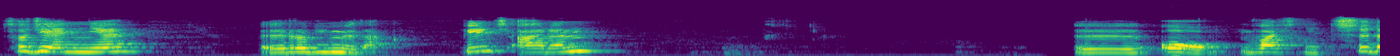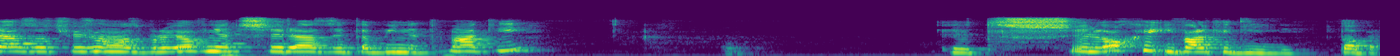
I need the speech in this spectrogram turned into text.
Codziennie y, robimy tak. 5 aren Yy, o, właśnie, trzy razy odświeżona zbrojownia, trzy razy gabinet magii, yy, trzy lochy i walkę gildii. Dobra,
